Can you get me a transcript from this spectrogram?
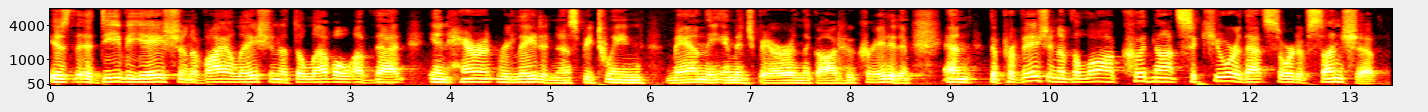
is a deviation, a violation at the level of that inherent relatedness between man, the image bearer, and the God who created him. And the provision of the law could not secure that sort of sonship,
